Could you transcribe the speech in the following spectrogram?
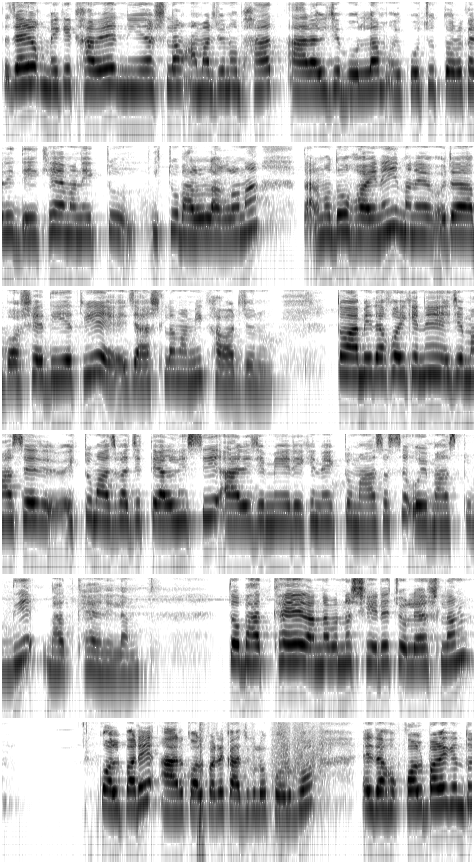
তো যাই হোক, মেয়েকে খাওয়ে নিয়ে আসলাম আমার জন্য ভাত। আর ওই যে বললাম, ওই কচুর তরকারি দেখে মানে একটু একটু ভালো লাগল না। তার মধ্যেও হয় নাই মানে ওইটা বসে দিয়ে থুয়ে এই যে আসলাম আমি খাওয়ার জন্য। তো আমি দেখো এখানে এই যে মাছের একটু মাছ ভাজির তেল নিচ্ছি আর এই যে মেয়ের এখানে একটু মাছ আছে, ওই মাছটুক দিয়ে ভাত খাইয়ে নিলাম। তো ভাত খাইয়ে রান্নাবান্না সেরে চলে আসলাম কলপারে, আর কলপারে কাজগুলো করব। এই দেখো, কলপারে কিন্তু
